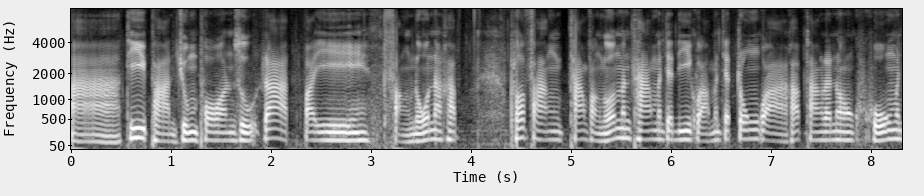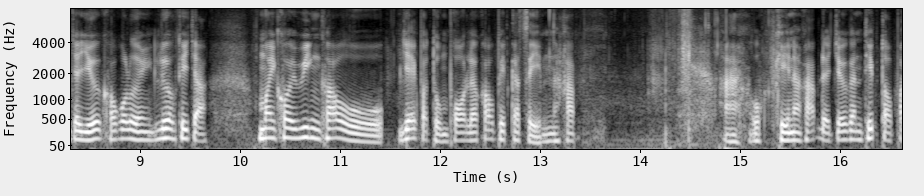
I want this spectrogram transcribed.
อ่าที่ผ่านชุมพรสุราษฎร์ไปฝั่งโน้นนะครับ เพราะฝั่งทางฝั่งโน้นมันทางมันจะดีกว่า มันจะตรงกว่าครับทางระนองโค้งมันจะเยอะเขาก็เลยเลือกที่จะไม่ค่อยวิ่งเข้าแยกปฐมพรแล้วเข้าเพชรเกษมนะครับอ่าโอเคนะครับ เดี๋ยวเจอกันทริปต่อไป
